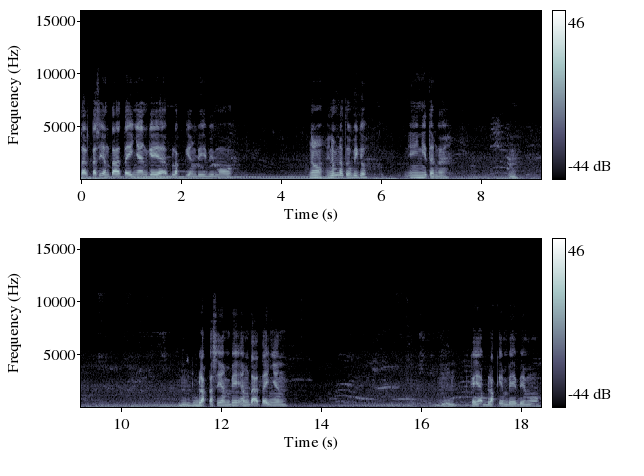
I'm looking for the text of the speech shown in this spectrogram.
ta- kasi ang tatay niyan, kaya black yung baby mo. No, inom na tubig ko. Iniinitan ka. Hmm. Hmm, Black kasi ang, ang tatay niyan. Hmm, Kaya black yung bebe mo.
